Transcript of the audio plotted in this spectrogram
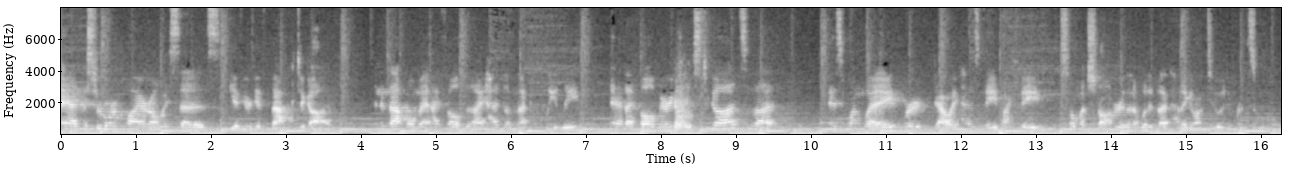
And Mr. Roran Choir always says, give your gift back to God. And in that moment, I felt that I had done that completely, and I felt very close to God. So that is one way where Dowling has made my faith so much stronger than it would have been had I gone to a different school.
